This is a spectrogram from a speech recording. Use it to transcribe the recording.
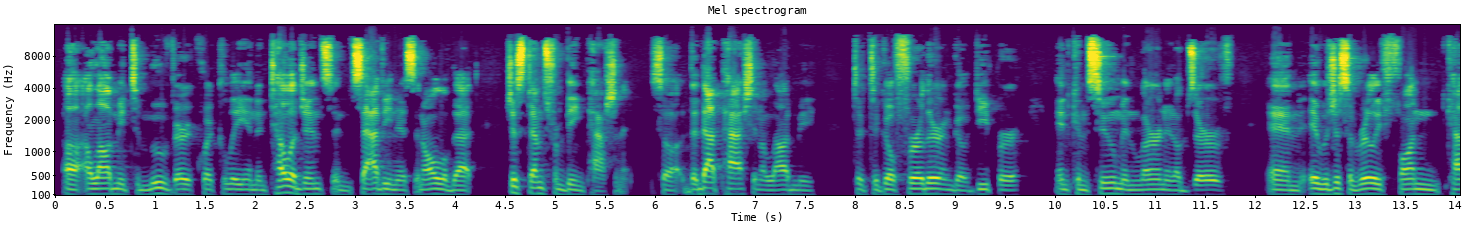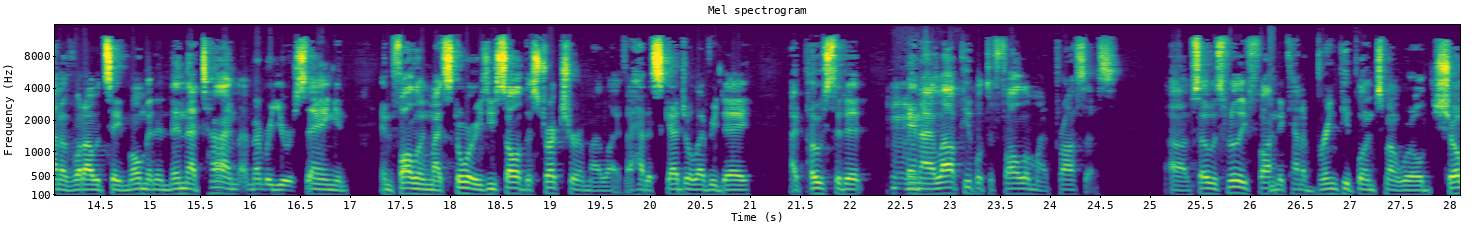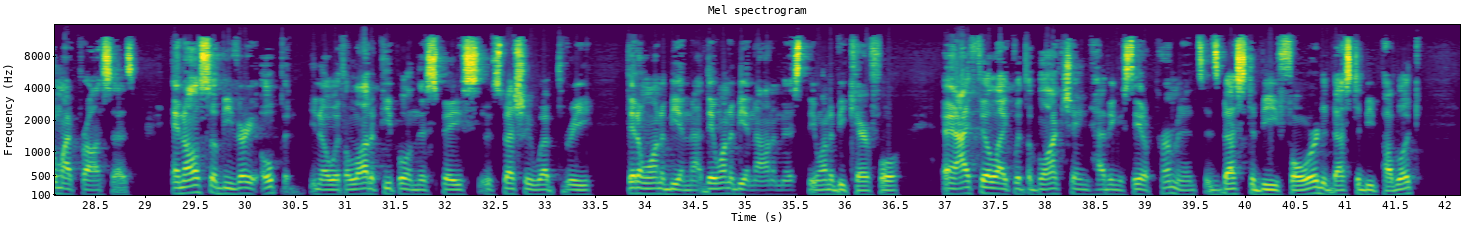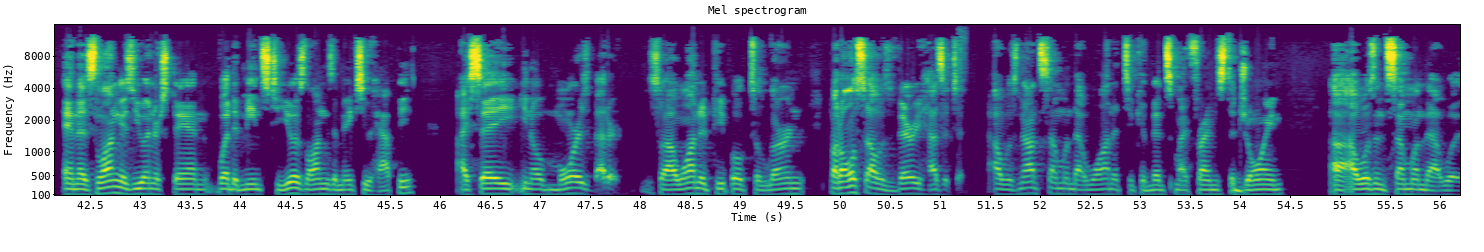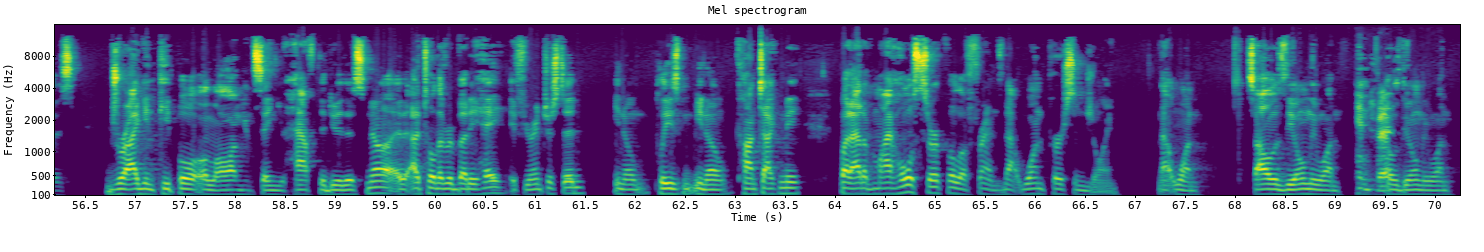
uh, allowed me to move very quickly, and intelligence and savviness and all of that just stems from being passionate. So that that passion allowed me to to go further and go deeper and consume and learn and observe. And it was just a really fun kind of what I would say moment. And in that time, I remember you were saying and and following my stories, you saw the structure in my life. I had a schedule every day. I posted it, mm-hmm. and I allowed people to follow my process. Uh, so it was really fun to kind of bring people into my world, show my process, and also be very open. You know, with a lot of people in this space, especially Web three, they don't want to be they want to be anonymous. They want to be careful. And I feel like with the blockchain having a state of permanence, it's best to be forward, it's best to be public. And as long as you understand what it means to you, as long as it makes you happy, I say, you know, more is better. So I wanted people to learn, but also I was very hesitant. I was not someone that wanted to convince my friends to join. Uh, I wasn't someone that was dragging people along and saying you have to do this. No, I, I told everybody, hey, if you're interested, you know, please, you know, contact me. But out of my whole circle of friends, not one person joined, not one. So I was the only one. I was the only one.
